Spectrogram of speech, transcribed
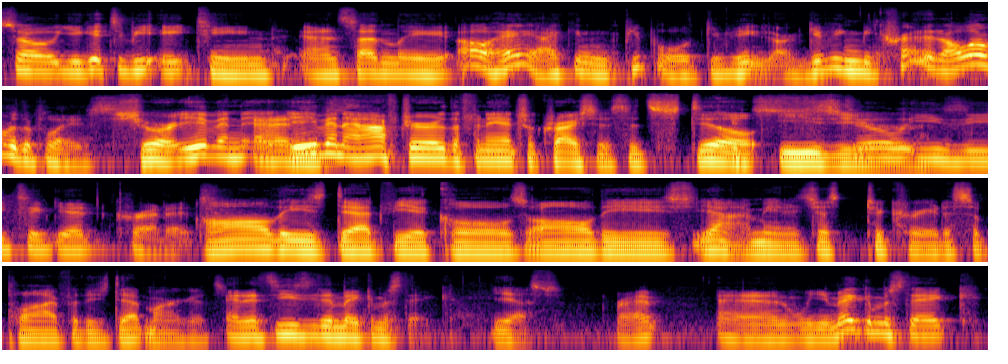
So you get to be 18, and suddenly, oh hey, I can. People giving are giving me credit all over the place. Sure. Even And- even after the financial crisis, it's still It's easier. Still easy to get credit. all these debt vehicles, all these. Yeah. I mean, it's just to create a supply for these debt markets. and it's easy to make a mistake, Yes. right? And when you make a mistake,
